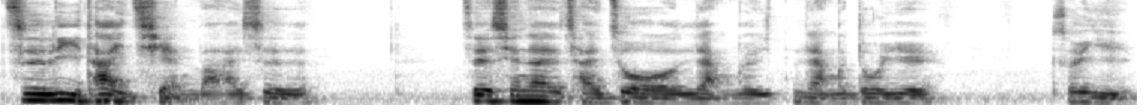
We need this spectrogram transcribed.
资历太浅吧，还是这现在才做两个两个多月，所以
